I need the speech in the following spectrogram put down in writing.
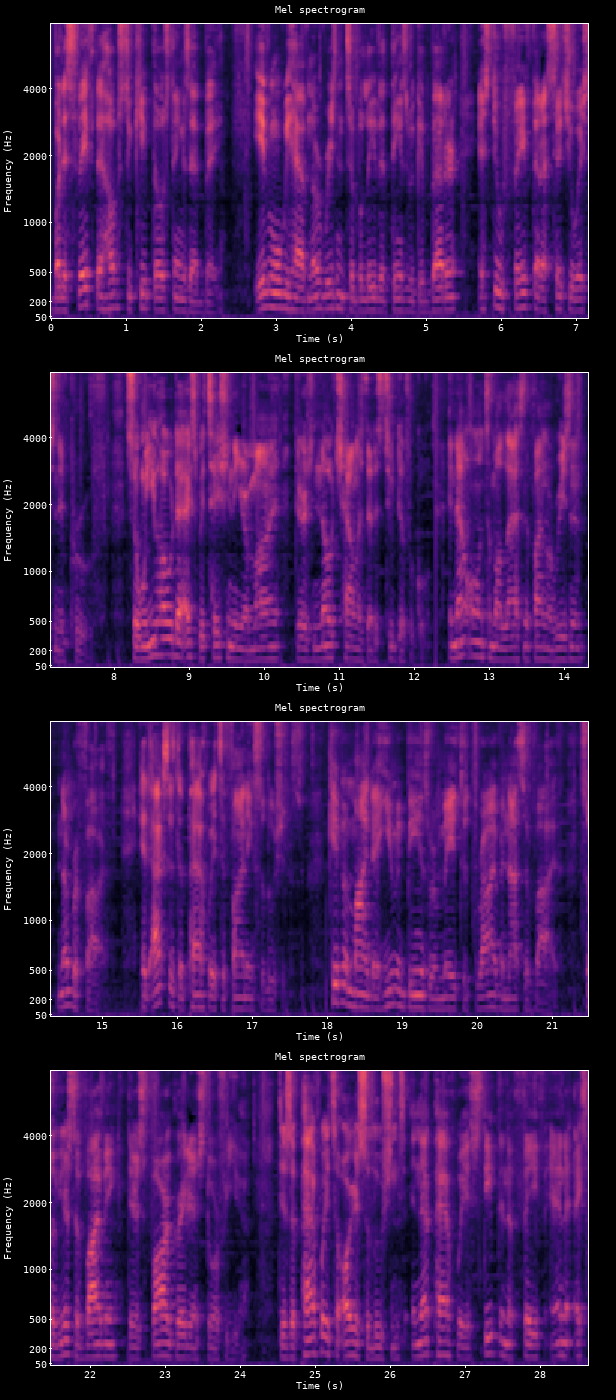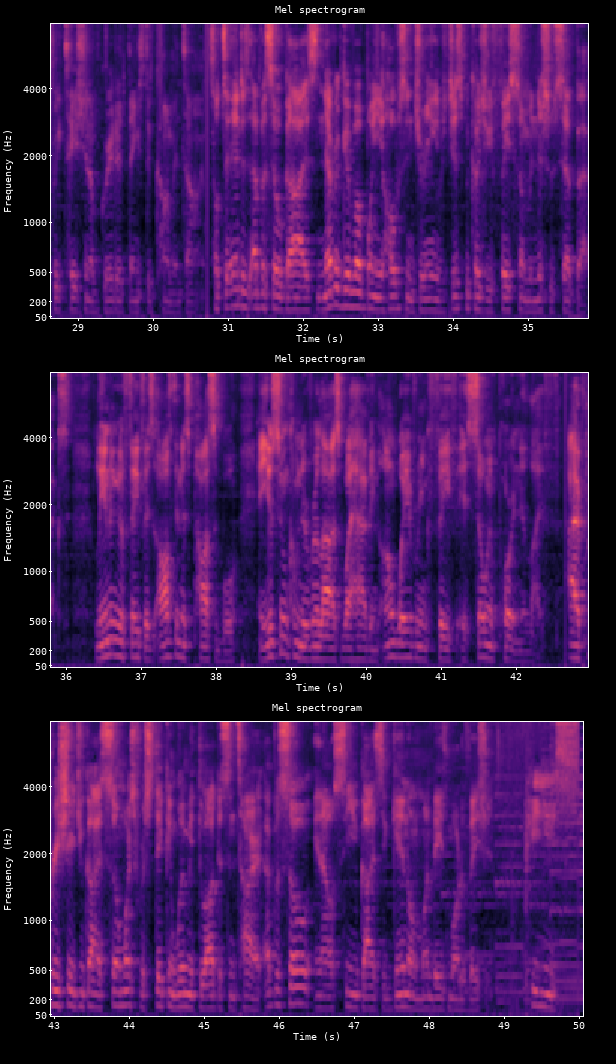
But it's faith that helps to keep those things at bay. Even when we have no reason to believe that things will get better, it's through faith that our situations improve. So when you hold that expectation in your mind, there is no challenge that is too difficult. And now on to my last and final reason, number five. It acts as the pathway to finding solutions. Keep in mind that human beings were made to thrive and not survive. So if you're surviving, there's far greater in store for you. There's a pathway to all your solutions, and that pathway is steeped in the faith and the expectation of greater things to come in time. So to end this episode, guys, never give up on your hopes and dreams just because you face some initial setbacks. Lean on your faith as often as possible, and you'll soon come to realize why having unwavering faith is so important in life. I appreciate you guys so much for sticking with me throughout this entire episode, and I'll see you guys again on Monday's Motivation. Peace.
